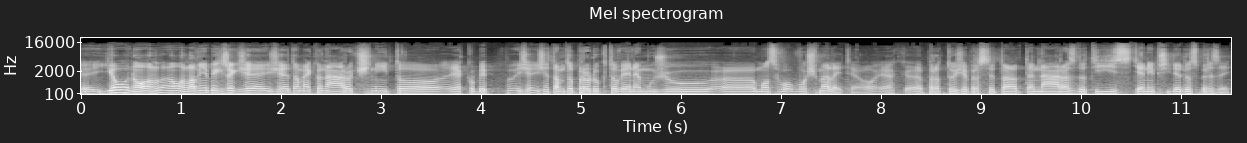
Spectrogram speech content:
Jo, no, no, hlavně bych řekl, že, že je tam jako náročný to, jakoby, že, že tam to produktově nemůžu uh, moc vošmelit, jo, jak, protože prostě ta, ten náraz do té stěny přijde dost brzy.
